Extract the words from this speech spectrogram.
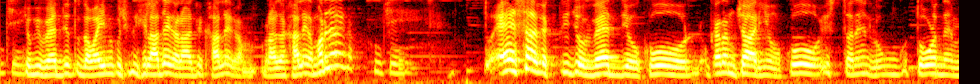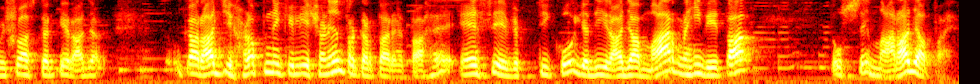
जी। क्योंकि वैद्य तो दवाई में कुछ भी खिला देगा राजा खा लेगा राजा खा लेगा मर जाएगा। जी। तो ऐसा व्यक्ति जो वैद्यों को कर्मचारियों को इस तरह लोगों को तोड़ने में विश्वास करके राजा का राज्य हड़पने के लिए षड्यंत्र करता रहता है, ऐसे व्यक्ति को यदि राजा मार नहीं देता तो उससे मारा जाता है।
